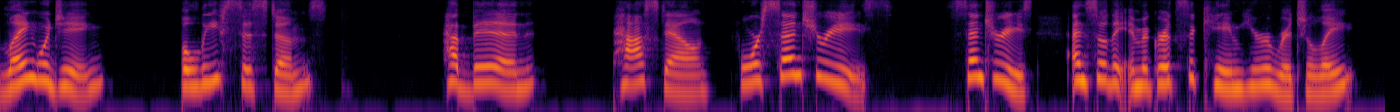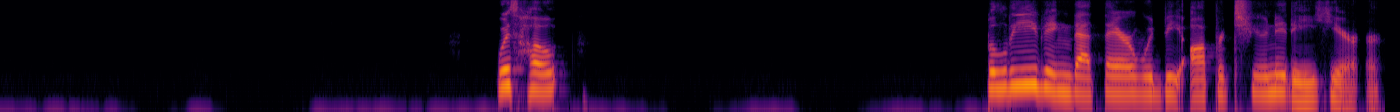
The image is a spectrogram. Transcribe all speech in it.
Languaging, belief systems have been passed down for centuries, centuries. And so the immigrants that came here originally with hope, believing that there would be opportunity here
